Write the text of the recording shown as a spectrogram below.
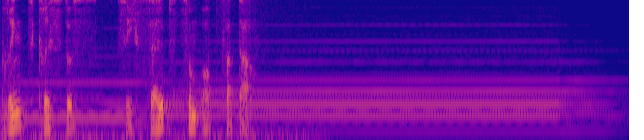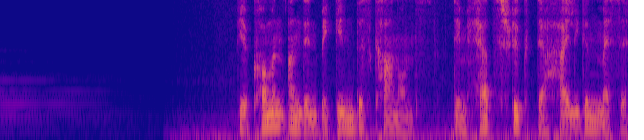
bringt Christus sich selbst zum Opfer dar. Wir kommen an den Beginn des Kanons, dem Herzstück der heiligen Messe.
